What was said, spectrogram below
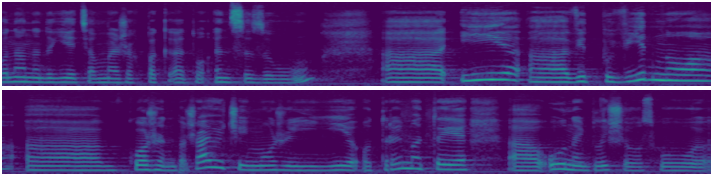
вона надається в межах пакету НСЗУ, і відповідно кожен бажаючий може її отримати у найближчого свого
